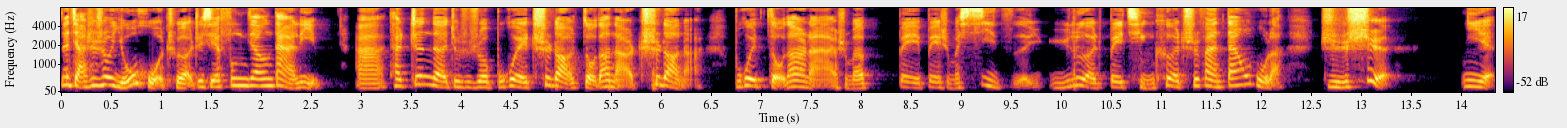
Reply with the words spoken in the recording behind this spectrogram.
那假设说有火车，这些封疆大吏啊，他真的就是说不会吃到走到哪儿吃到哪儿，不会走到哪儿什么被被什么戏子娱乐被请客吃饭耽误了，只是你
